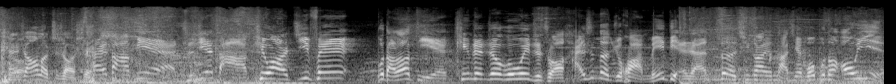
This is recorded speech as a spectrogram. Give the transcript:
开张了至少是。开大面，直接打 Q2 击飞，不打到底。King 阵这个位置主要还是那句话，没点燃的青钢影塔剑魔不能 all in，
